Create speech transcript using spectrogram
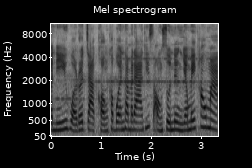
วันนี้หัวรถจักรของขบวนธรรมดาที่ 201 ยังไม่เข้ามา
